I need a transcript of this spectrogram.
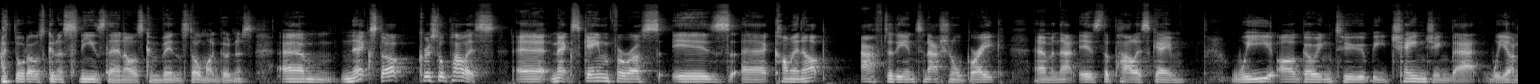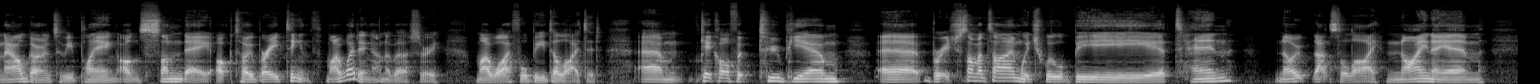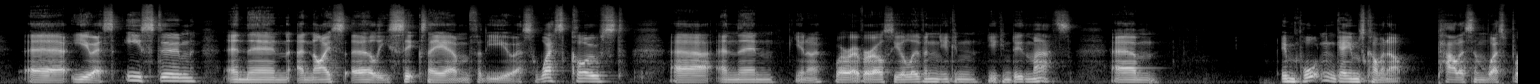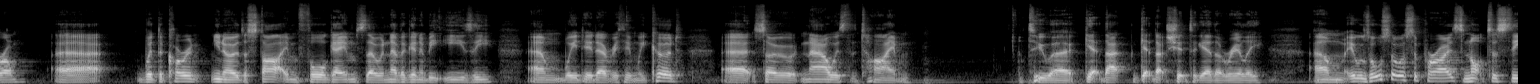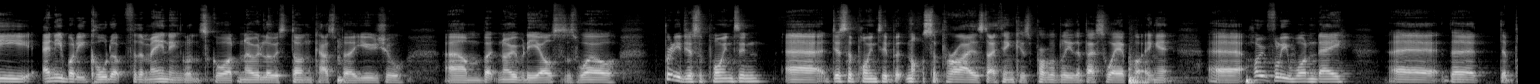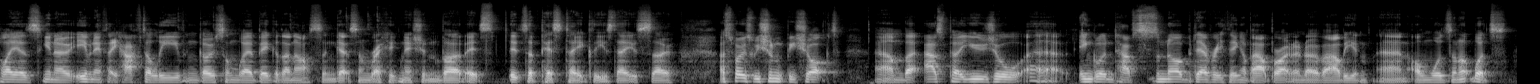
I thought I was going to sneeze then. I was convinced. Oh my goodness. Um, next up, Crystal Palace. Uh, next game for us is uh, coming up after the international break, um, and that is the Palace game we are going to be changing that. We are now going to be playing on Sunday, October 18th, my wedding anniversary. My wife will be delighted. Um, kick off at 2 p.m. Uh, British summertime, which will be 10. Nope, that's a lie. 9 a.m. Uh, US Eastern, and then a nice early 6 a.m. for the US West Coast. Uh, and then you know wherever else you're living, you can you can do the maths. Um, important games coming up Palace and West Brom. Uh, with the current, you know, the starting four games, they were never going to be easy. Um, we did everything we could. Uh, so now is the time to uh, get that get that shit together. Really, um, it was also a surprise not to see anybody called up for the main England squad. No Lewis Dunk as per usual, um, but nobody else as well. Pretty disappointing. Uh, disappointed but not surprised, I think, is probably the best way of putting it. Uh, hopefully, one day uh, the the players, you know, even if they have to leave and go somewhere bigger than us and get some recognition, but it's it's a piss take these days. So I suppose we shouldn't be shocked. Um, but as per usual, uh, England have snubbed everything about Brighton and Hove Albion and onwards and upwards.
